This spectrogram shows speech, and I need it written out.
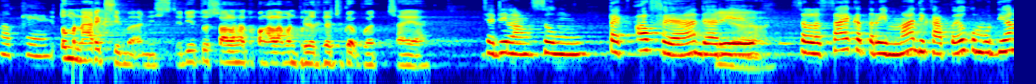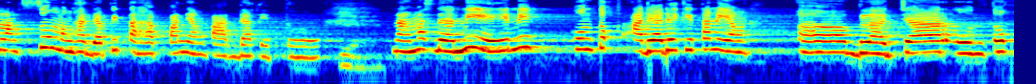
oke. Itu menarik sih Mbak Anis. Jadi itu salah satu pengalaman berharga juga buat saya. Jadi langsung take off ya dari Iya. selesai keterima di KPU kemudian langsung menghadapi tahapan yang padat itu. Iya. Nah, Mas Dani, ini untuk adik-adik kita nih yang eh, belajar untuk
